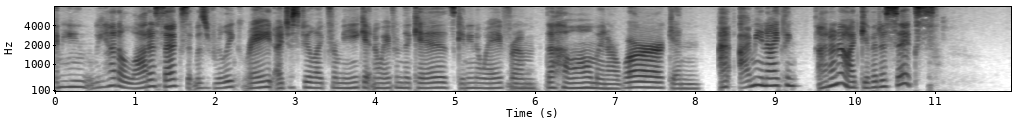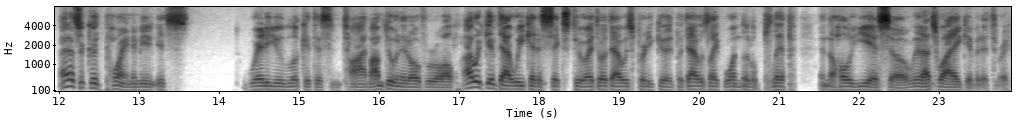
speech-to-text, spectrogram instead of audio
I mean, we had a lot of sex. It was really great. I just feel like for me, getting away from the kids, getting away from the home and our work. And I, I mean, I think, I don't know, I'd give it a six. And that's a good point. I mean, it's where do you look at this in time? I'm doing it overall. I would give that weekend a six too. I thought that was pretty good, but that was like one little blip in the whole year, so that's why I give it a three.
